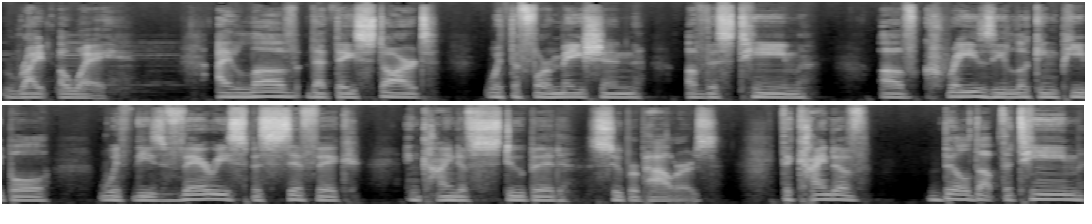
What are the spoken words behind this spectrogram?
right away. I love that they start with the formation of this team of crazy looking people with these very specific and kind of stupid superpowers. The kind of build up the team,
